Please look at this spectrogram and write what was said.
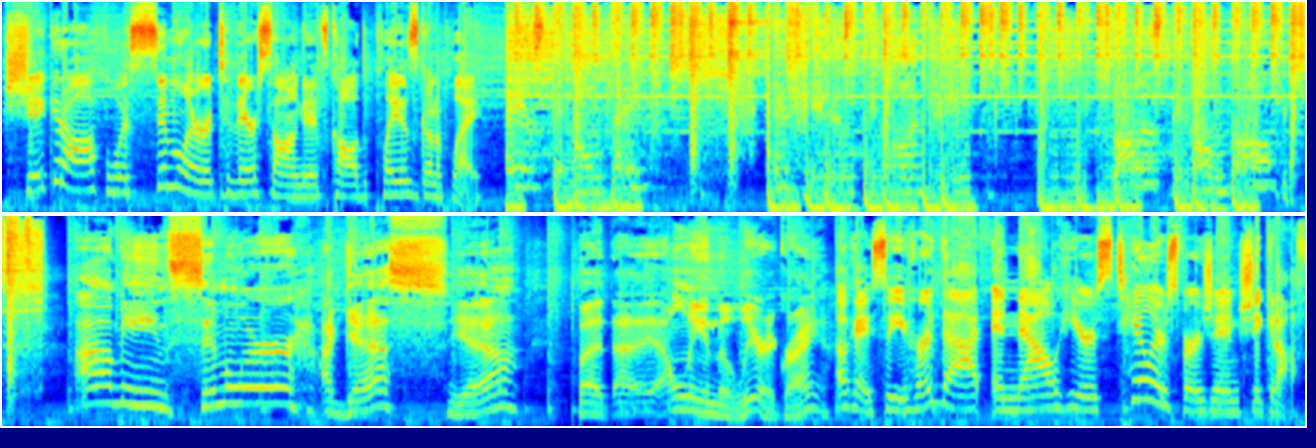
Shake It Off was similar to their song, and it's called Playas Gonna Play. I mean, similar, I guess, yeah, but uh, only in the lyric, right? Okay, so you heard that, and now here's Taylor's version Shake It Off.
